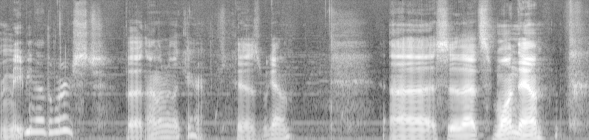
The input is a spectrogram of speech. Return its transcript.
maybe not the worst, but I don't really care because we got them. Uh, so that's one down.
